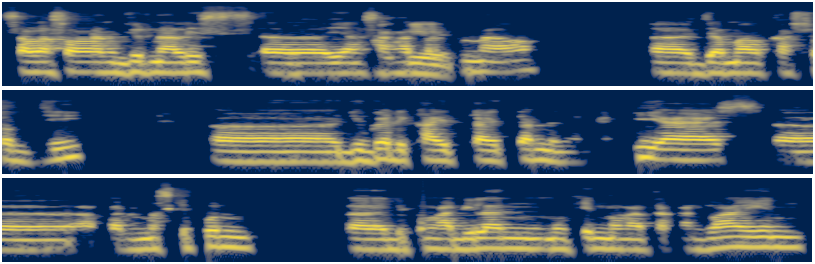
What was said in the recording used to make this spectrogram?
salah seorang jurnalis uh, yang sangat okay. terkenal uh, Jamal Khashoggi uh, juga dikait-kaitkan dengan MBS uh, apa meskipun uh, di pengadilan mungkin mengatakan lain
